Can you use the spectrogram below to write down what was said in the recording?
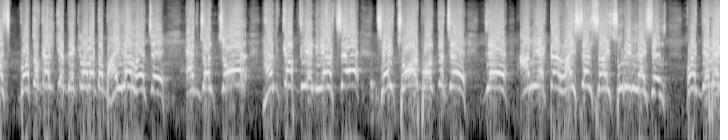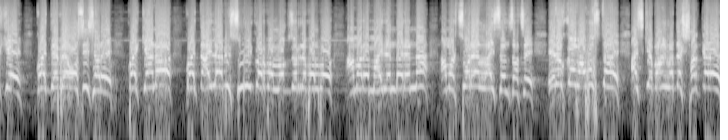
আজ গতকালকে দেখলাম একটা ভাইরাল হয়েছে। একজন চোর হ্যান্ডকাপ দিয়ে নিয়ে আসছে। সেই চোর বলতেছে যে, আমি একটা লাইসেন্স চাই, চুরির লাইসেন্স কয় দেবে কে? কয় দেবে ওসি স্যারে? কয় কেন? কয় তাইলে আমি চুরি করব, লোকজনরে বলব, আমার মাইরেন দাইরেন না, আমার চোরের লাইসেন্স আছে। এরকম অবস্থায় আজকে বাংলাদেশ সরকারের,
